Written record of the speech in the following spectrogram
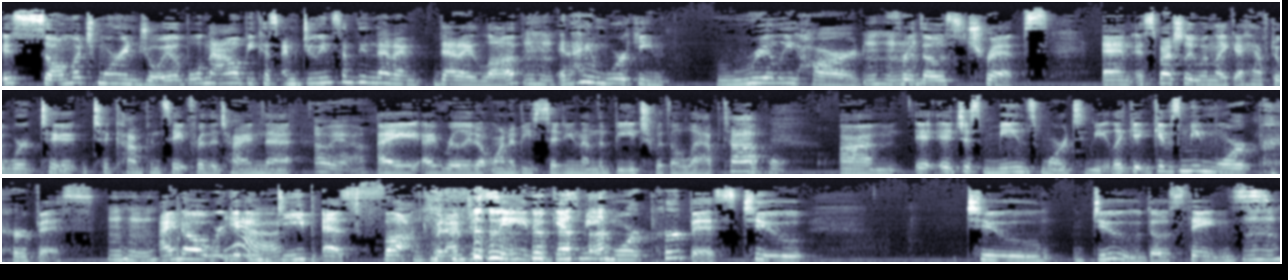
is so much more enjoyable now because I'm doing something that I'm that I love and I am working really hard for those trips. And especially when like I have to work to to compensate for the time that Oh yeah. I, I really don't want to be sitting on the beach with a laptop. Uh-huh. Um, it, it just means more to me. Like it gives me more purpose. I know we're getting Mm-hmm. Deep as fuck, but I'm just saying it gives me more purpose to to do those things. Mm-hmm.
